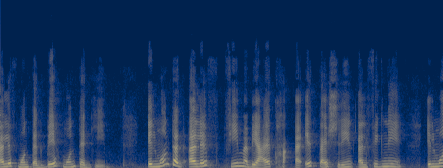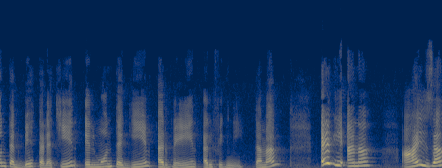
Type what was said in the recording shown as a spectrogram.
ألف منتج ب منتج ج المنتج ألف في مبيعات حققت عشرين ألف جنيه. المنتج ب 30 المنتج ج 40 ألف جنيه تمام؟ آجي أنا عايزة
